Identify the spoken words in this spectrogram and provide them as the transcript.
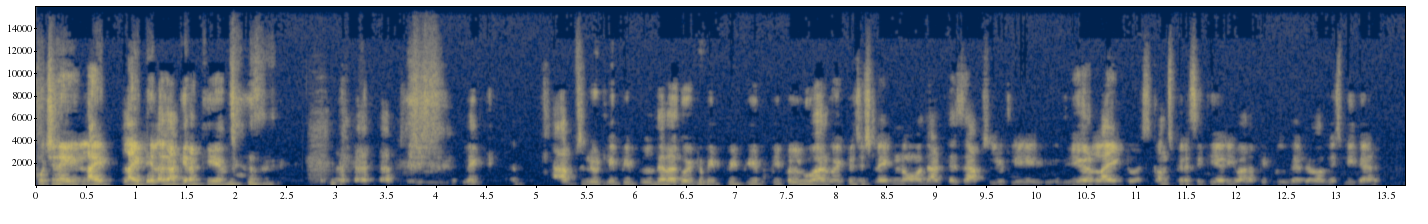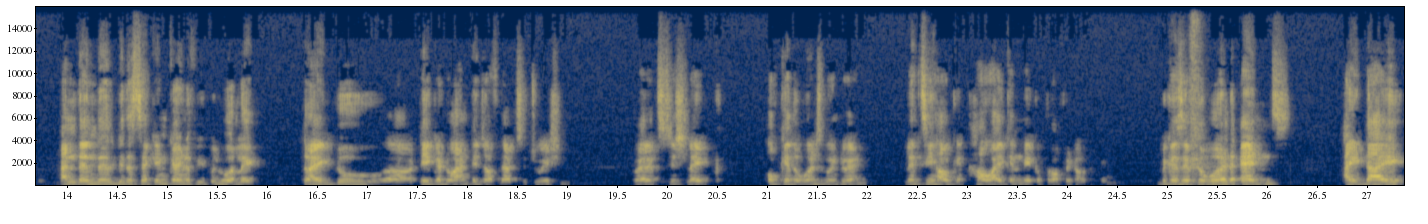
कुछ नहीं लाइट लाइटें लगा के रखी है like absolutely people there are going to be pe- pe- people who are going to just like no that is absolutely you're lying to us. Conspiracy theory wala people there will always be there. And then there'll be the second kind of people who are like trying to uh, take advantage of that situation. Where it's just like okay the world's going to end. Let's see how can how i can make a profit out of it. Because if the world ends i die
